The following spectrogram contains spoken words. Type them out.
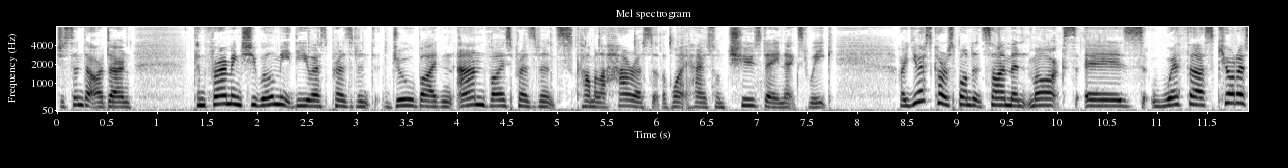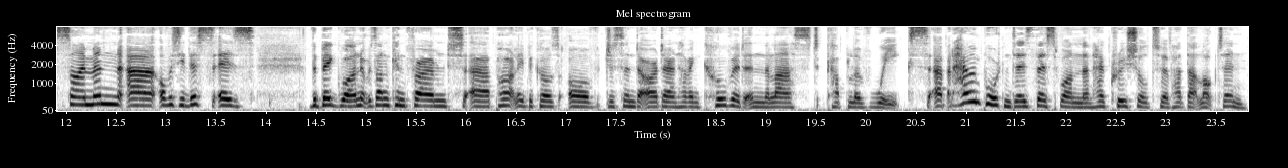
Jacinda Ardern confirming she will meet the US President Joe Biden and Vice President Kamala Harris at the White House on Tuesday next week. Our US correspondent Simon Marks is with us. Kia Simon. Uh, obviously, this is the big one. It was unconfirmed uh, partly because of Jacinda Ardern having COVID in the last couple of weeks. Uh, but how important is this one and how crucial to have had that locked in?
